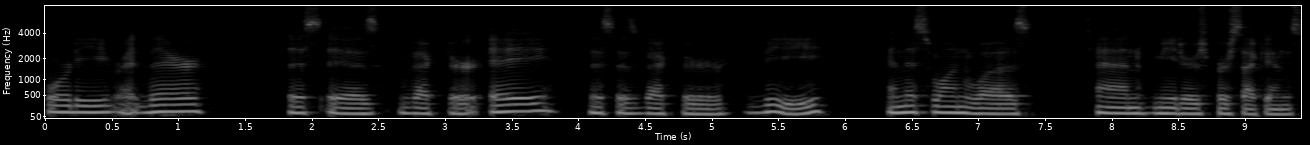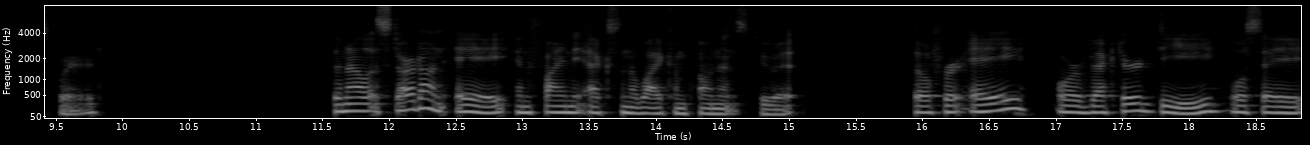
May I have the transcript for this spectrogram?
40 right there. This is vector A, this is vector V, and this one was 10 meters per second squared. So now let's start on A and find the x and the y components to it. So for A or vector D, we'll say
